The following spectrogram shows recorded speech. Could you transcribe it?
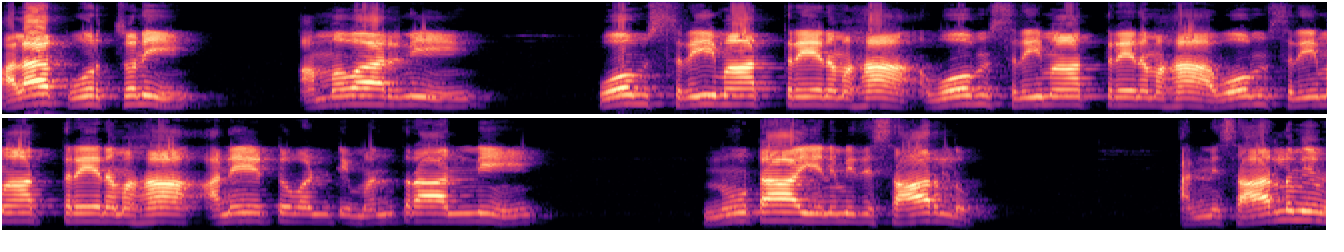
అలా కూర్చొని అమ్మవారిని ఓం శ్రీమాత్రే నమ ఓం శ్రీమాత్రే నమ ఓం శ్రీమాత్రే నమ అనేటువంటి మంత్రాన్ని నూట ఎనిమిది సార్లు అన్నిసార్లు మేము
